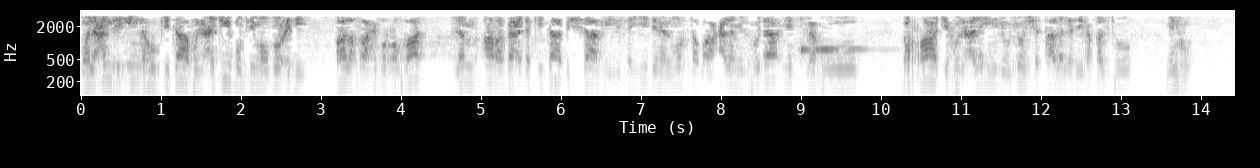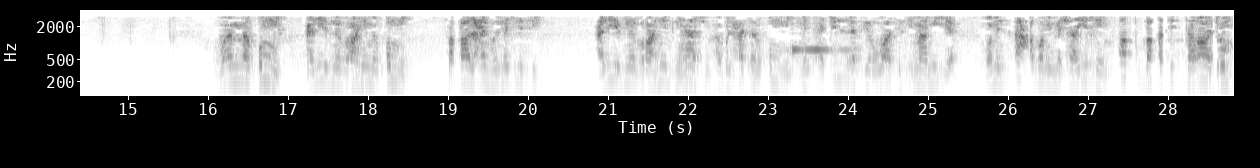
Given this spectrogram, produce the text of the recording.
ولعمري إنه كتاب عجيب في موضوعه. قال صاحب الروضات لم أر بعد كتاب الشافي لسيدنا المرتضى علم الهدى مثله. بل راجح عليه لوجنشة هذا الذي نقلت منه. وأما القمي علي بن إبراهيم القمي فقال عنه المجلسي علي بن إبراهيم بن هاشم أبو الحسن القمي من أجلة رواة الإمامية ومن أعظم مشايخهم أطبقت التراجم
